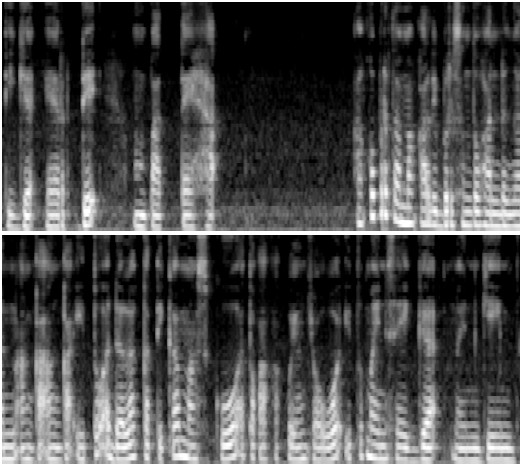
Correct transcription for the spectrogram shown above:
3 RD, 4 TH? Aku pertama kali bersentuhan dengan angka-angka itu adalah ketika masku atau kakakku yang cowok itu main Sega, main game.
